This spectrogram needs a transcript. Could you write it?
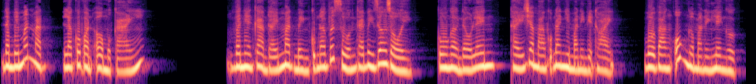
Đang biến mất mặt là cô còn ở một cái. Vân Hiền cảm thấy mặt mình cũng đã vứt xuống Thái Bình Dương rồi. Cô ngẩng đầu lên Thấy cha mám cũng đang nhìn màn hình điện thoại Vội vàng úp ngược màn hình lên ngực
